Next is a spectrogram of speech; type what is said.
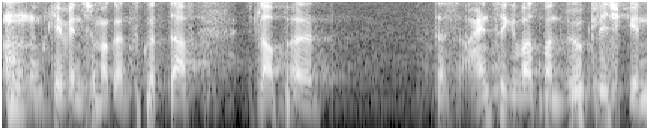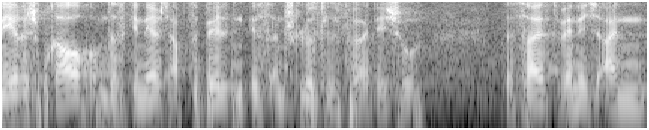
Okay, wenn ich mal ganz kurz darf. Ich glaube, äh, das Einzige, was man wirklich generisch braucht, um das generisch abzubilden, ist ein Schlüssel für ein Issue. Das heißt, wenn ich einen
